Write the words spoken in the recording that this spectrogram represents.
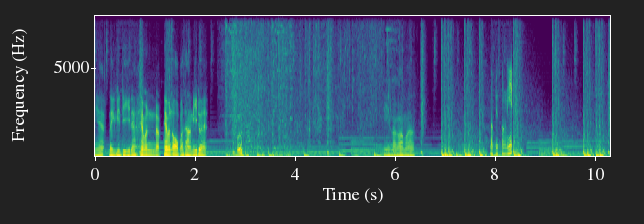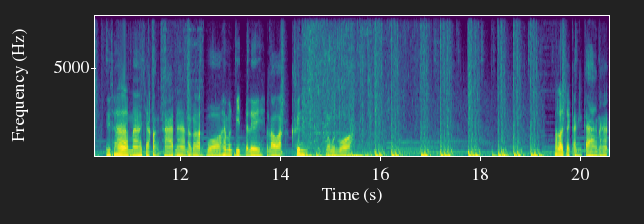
เนี่ยเล็งดีๆนะ ให้มันให้มันออกมาทางนี้ด้วยปึ๊บนี่แล้วก็มา เราป็นฝั่งนี้ หรือถ้ามาจากฝั่งอาร์ตนะฮะแล้วก็วอลให้มันปิดไปเลยเราอะขึ้นมาบนวอลถ้าเราจะกันกลางนะฮะ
